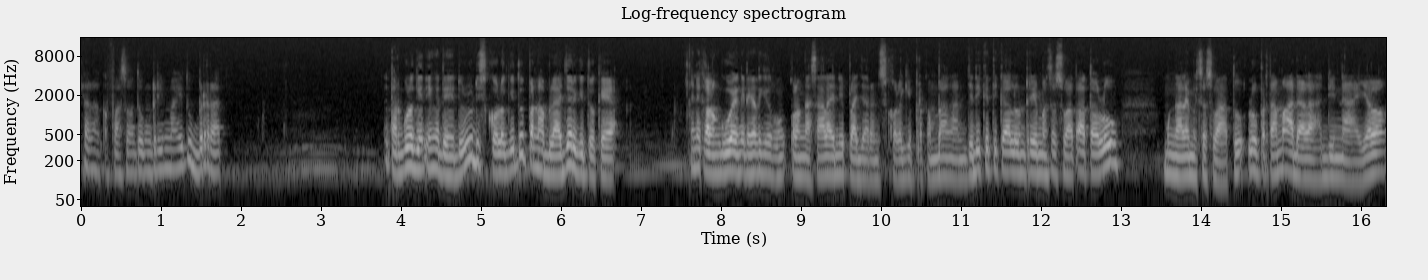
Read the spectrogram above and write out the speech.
Iyalah ke fase untuk nerima itu berat. Ntar gue lagi inget deh dulu di psikologi itu pernah belajar gitu kayak ini kalau gue yang kalau nggak salah ini pelajaran psikologi perkembangan. Jadi ketika lu nerima sesuatu atau lu mengalami sesuatu lu pertama adalah denial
